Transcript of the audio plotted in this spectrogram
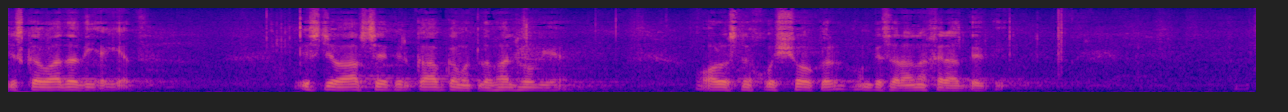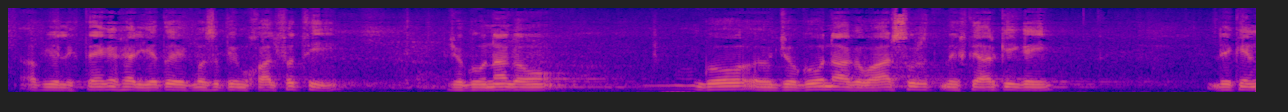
جس کا وعدہ دیا گیا تھا۔ اس جواب سے پھر کعب کا مطلب حل ہو گیا اور اس نے خوش ہو کر ان کے سالانہ خیرات دے دی۔ اب یہ لکھتے ہیں کہ خیر یہ تو ایک مذہبی مخالفت تھی۔ جو گونا گاؤں گو، جو گو ناگوار صورت میں اختیار کی گئی، لیکن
